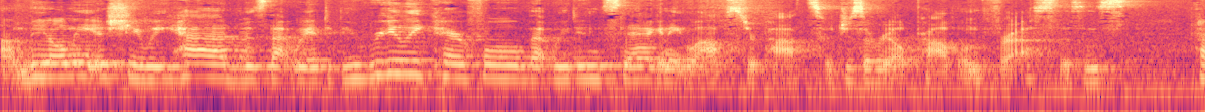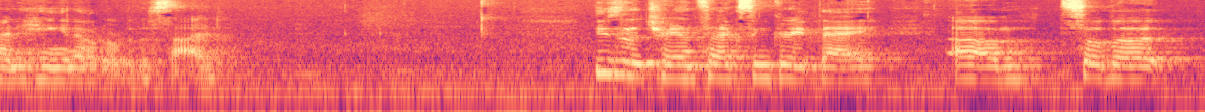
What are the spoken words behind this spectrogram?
Um, the only issue we had was that we had to be really careful that we didn't snag any lobster pots, which is a real problem for us. This is kind of hanging out over the side. These are the transects in Great Bay. Um, so the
